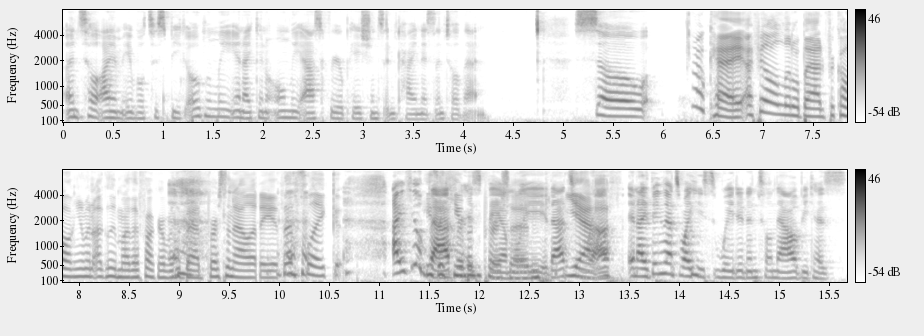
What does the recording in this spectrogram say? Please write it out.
until I am able to speak openly, and I can only ask for your patience and kindness until then. So, Okay, I feel a little bad for calling him an ugly motherfucker with a bad personality. That's like I feel bad for his family. That's Yeah. rough. And I think that's why he's waited until now because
